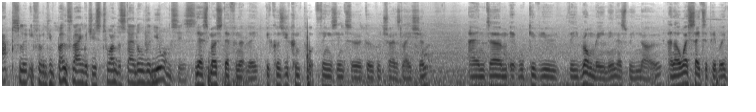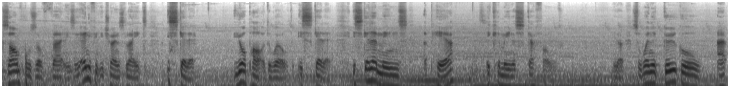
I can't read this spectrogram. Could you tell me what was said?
absolutely fluent in both languages to understand all the nuances. Yes, most definitely, because you can put things into a Google translation and um, it will give you the wrong meaning, as we know. And I always say to people, examples of that is anything you translate, iskele, your part of the world, is iskele. Iskele means a pier, it can mean a scaffold. You know, so when a Google app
